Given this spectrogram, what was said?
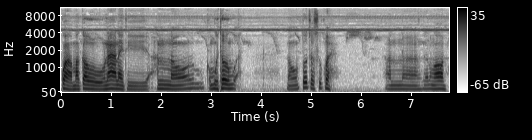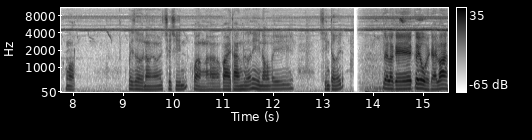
quả mà cầu na này thì ăn nó có mùi thơm ạ? Nó tốt cho sức khỏe. Ăn à, rất là ngon, ngọt. Bây giờ nó chưa chín, khoảng à, vài tháng nữa thì nó mới chín tới đấy. đây là cái cây ổi Đài Loan.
